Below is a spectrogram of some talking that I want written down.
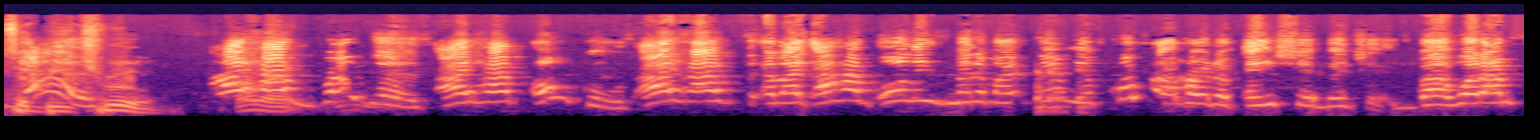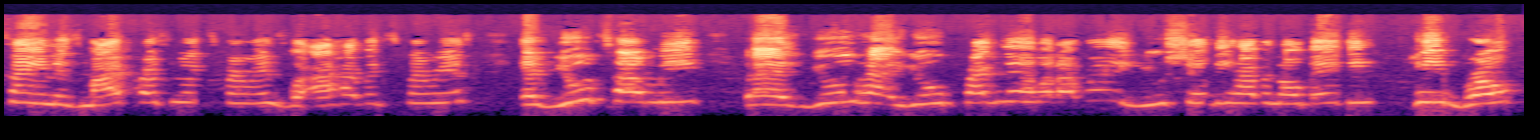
to Yes. be true? I All right. have brothers. I have uncles. I have like I have all these men in my family. Of course, I heard of ain't shit bitches. But what I'm saying is my personal experience. What I have experienced. If you tell me that you have you pregnant, or whatever, you should be having no baby. He broke.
